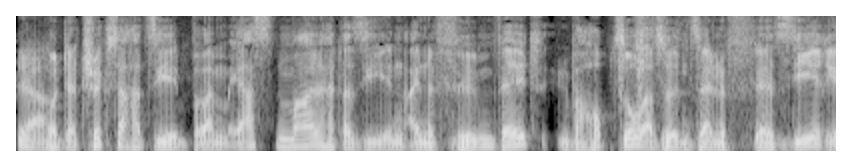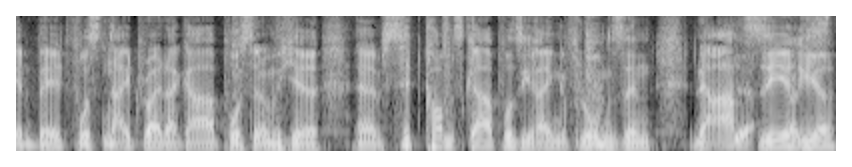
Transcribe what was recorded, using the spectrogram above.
Ja. Und der Trickster hat sie beim ersten Mal, hat er sie in eine Filmwelt überhaupt so, also in seine äh, Serienwelt, wo es Knight Rider gab, wo es dann irgendwelche äh, Sitcoms gab, wo sie reingeflogen sind, eine Arztserie.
